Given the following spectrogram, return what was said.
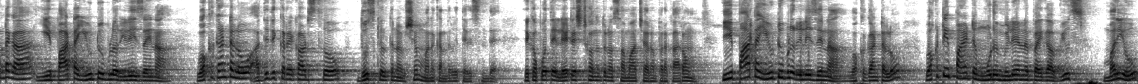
ఉండగా ఈ పాట యూట్యూబ్లో రిలీజ్ అయిన ఒక గంటలో అత్యధిక రికార్డ్స్తో దూసుకెళ్తున్న విషయం మనకందరికీ తెలిసిందే. ఇకపోతే లేటెస్ట్గా అందుతున్న సమాచారం ప్రకారం ఈ పాట యూట్యూబ్లో రిలీజ్ అయిన ఒక గంటలో ఒకటి పాయింట్ మూడు మిలియన్ల పైగా వ్యూస్ మరియు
